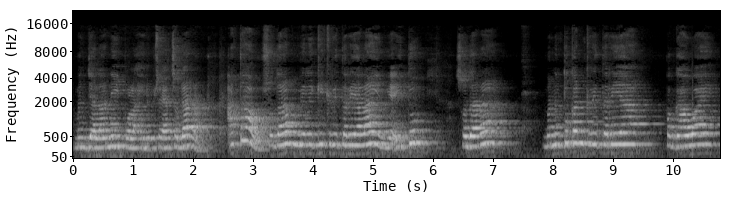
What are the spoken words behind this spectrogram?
menjalani pola hidup sehat saudara. Atau saudara memiliki kriteria lain, yaitu saudara menentukan kriteria pegawai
